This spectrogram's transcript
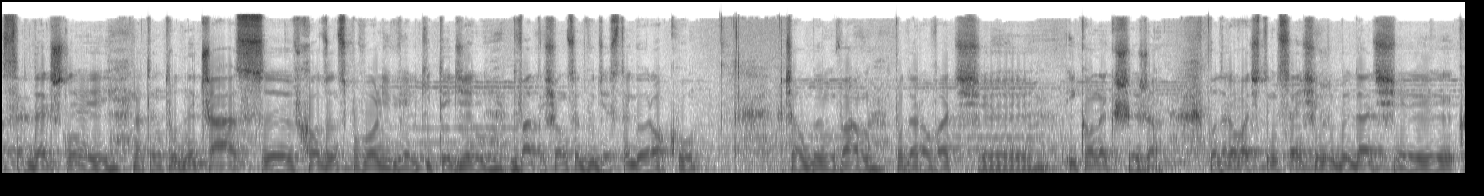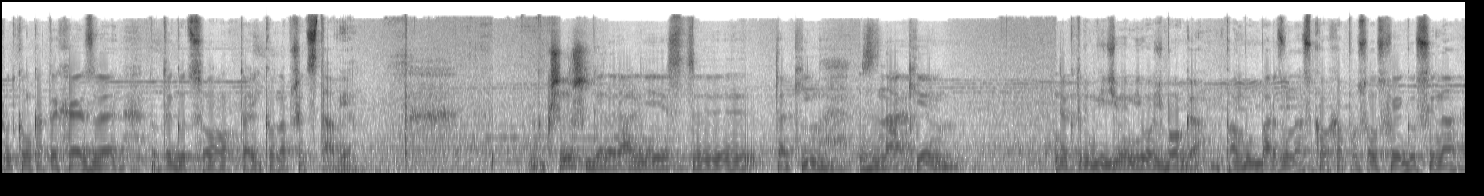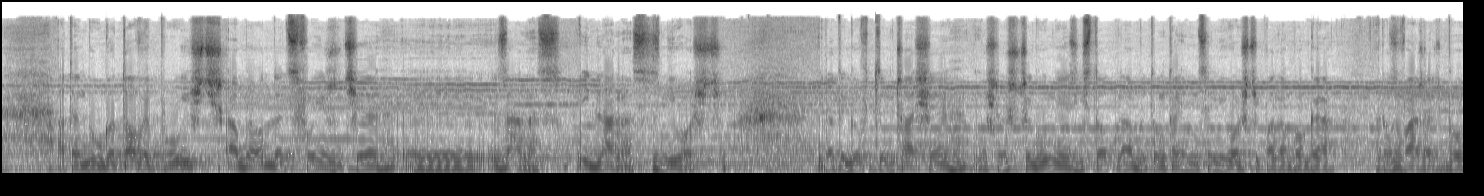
Was serdecznie i na ten trudny czas, y, wchodząc powoli w Wielki Tydzień 2020 roku, chciałbym Wam podarować y, ikonę krzyża. Podarować w tym sensie, żeby dać y, krótką katechezę do tego, co ta ikona przedstawia. Krzyż generalnie jest takim znakiem na którym widzimy miłość Boga. Pan Bóg bardzo nas kocha, posłał swojego Syna, a ten był gotowy pójść, aby oddać swoje życie yy, za nas i dla nas z miłości. I dlatego w tym czasie myślę szczególnie jest istotne, aby tą tajemnicę miłości Pana Boga rozważać, bo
